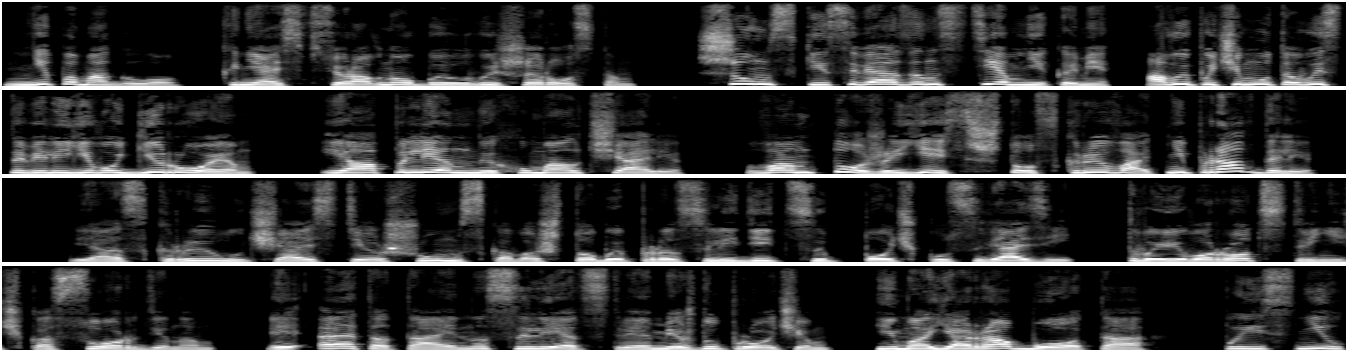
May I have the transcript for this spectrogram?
Не помогло. Князь все равно был выше ростом. Шумский связан с темниками, а вы почему-то выставили его героем и о пленных умолчали. Вам тоже есть что скрывать, не правда ли? Я скрыл участие Шумского, чтобы проследить цепочку связей твоего родственничка с орденом. И это тайна следствия, между прочим, и моя работа, пояснил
